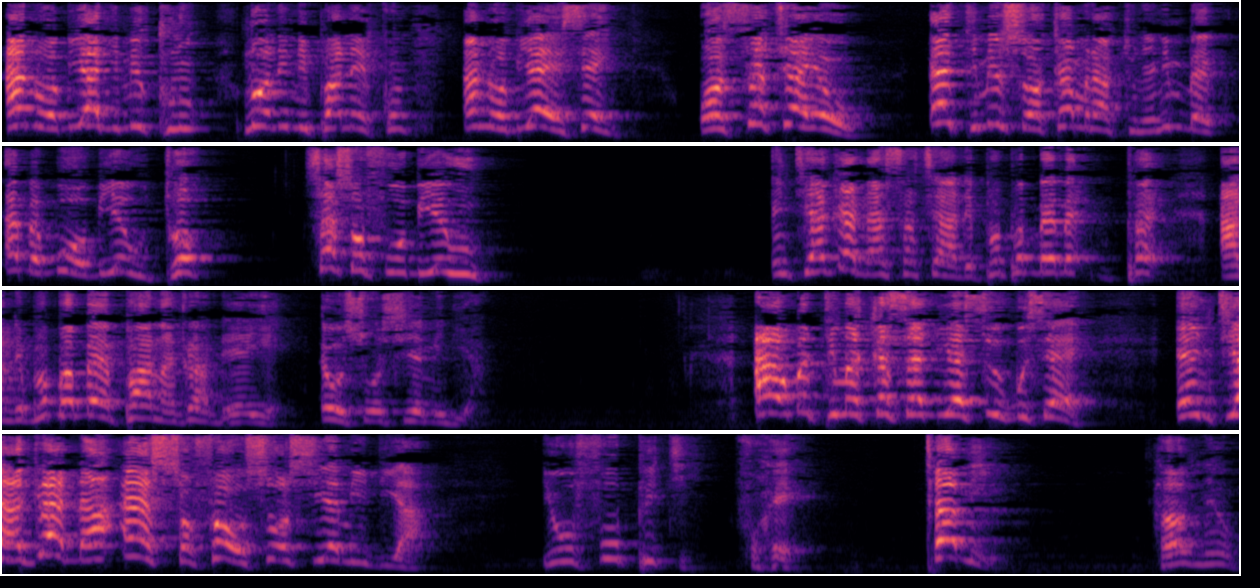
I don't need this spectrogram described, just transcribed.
Ana obi agi mi kunu no ni nipa ne ko ana obi ayesei o sacha ye etimi so camera to nanim be abebo obi ewuto sasofo obi ewu. Nti aka na sacha ade papa bebe ade papa bebe pa na grade e ye. E, e o social media. A obetima kasa dia si ubu se. Nti agrada e sofa o social media. You will feel pity for her. Tell me. How now?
